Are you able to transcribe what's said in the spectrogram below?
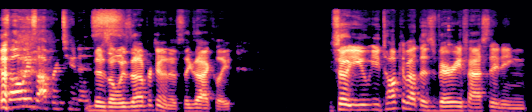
There's always opportunists. There's always an opportunist exactly. So you you talked about this very fascinating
